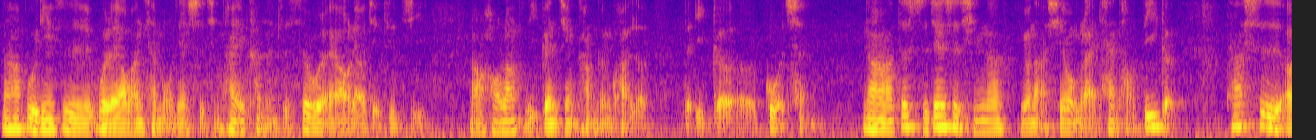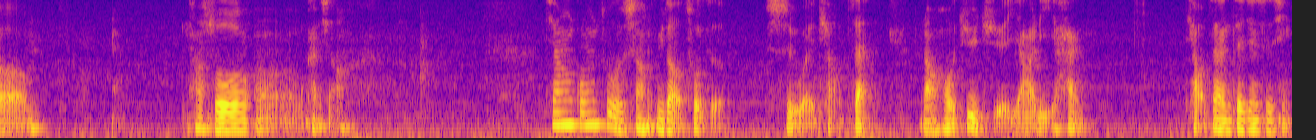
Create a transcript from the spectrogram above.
那他不一定是为了要完成某件事情，他也可能只是为了要了解自己。然后让自己更健康、更快乐的一个过程。那这十件事情呢，有哪些？我们来探讨。第一个，它是呃，他说呃，我看一下啊，将工作上遇到挫折视为挑战，然后拒绝压力和挑战这件事情，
